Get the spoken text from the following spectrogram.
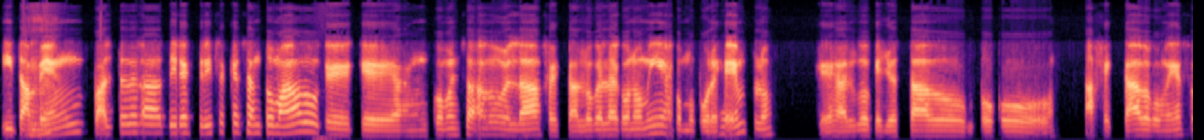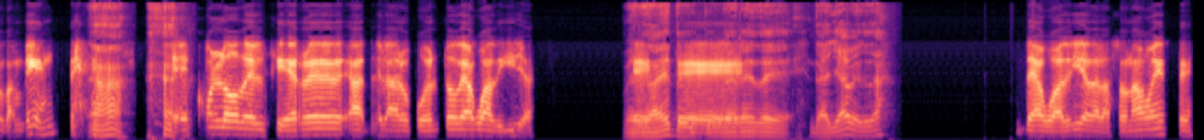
Y también parte de las directrices que se han tomado que, que han comenzado, ¿verdad?, a afectar lo que es la economía, como por ejemplo, que es algo que yo he estado un poco afectado con eso también, es con lo del cierre del aeropuerto de Aguadilla. ¿Verdad? Este, eres de, de, allá, ¿verdad? De Aguadilla, de la zona oeste.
